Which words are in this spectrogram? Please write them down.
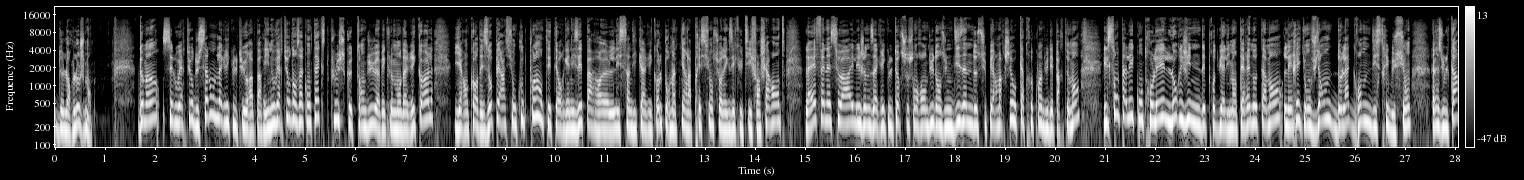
de leur logement. Demain, c'est l'ouverture du Salon de l'agriculture à Paris. Une ouverture dans un contexte plus que tendu avec le monde agricole. Hier encore, des opérations coup de poing ont été organisées par euh, les syndicats agricoles pour maintenir la pression sur l'exécutif en Charente. La FNSEA et les jeunes agriculteurs se sont rendus dans une dizaine de supermarchés aux quatre coins du département. Ils sont allés contrôler l'origine des produits alimentaires et notamment les rayons viande de la grande distribution. Résultat,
